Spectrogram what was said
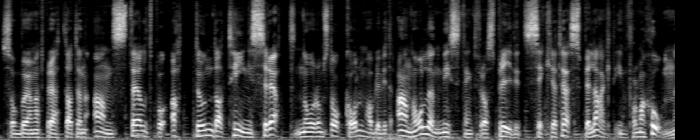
som börjar med att berätta att en anställd på Attunda tingsrätt norr om Stockholm har blivit anhållen misstänkt för att ha spridit sekretessbelagd information.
